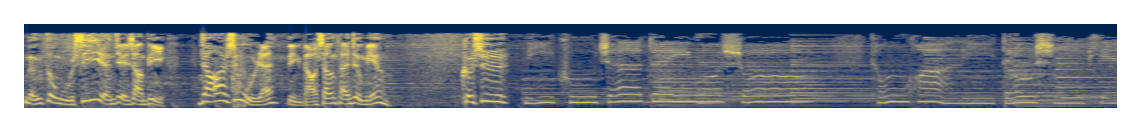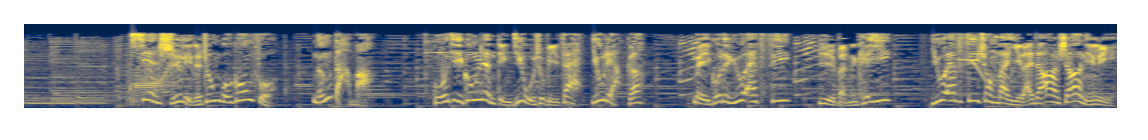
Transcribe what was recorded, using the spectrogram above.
能送五十一人见上帝，让二十五人领到伤残证明。可是你哭着对我说，童话里都是骗人的。现实里的中国功夫能打吗？国际公认顶级武术比赛有两个，美国的 UFC，日本的 K1。UFC 创办以来的二十二年里，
